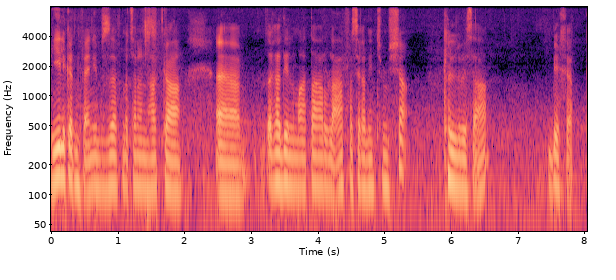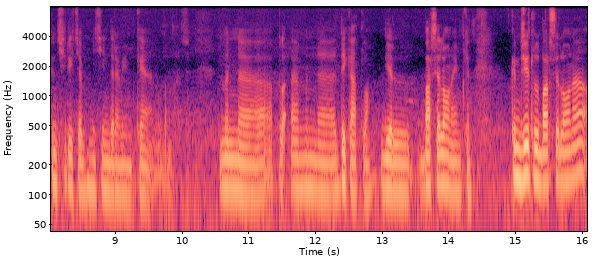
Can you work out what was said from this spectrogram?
هي اللي كتنفعني بزاف. مثلا هكا آه غادي للمطار ولا عارف راسي غادي نتمشى كنلبسها بخير كنت شريتها ب 200 درهم يمكن ولا. من آه آه، من آه، ديكاتلون ديال برشلونة يمكن. كنت جيت لبرشلونة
